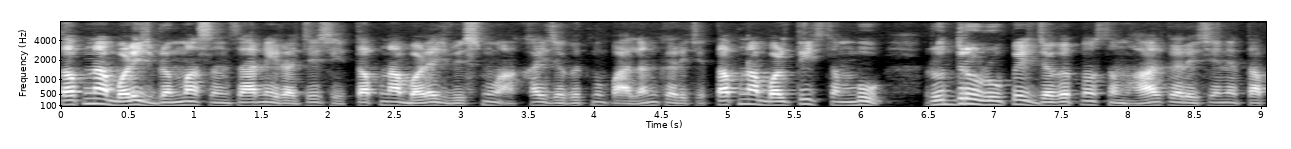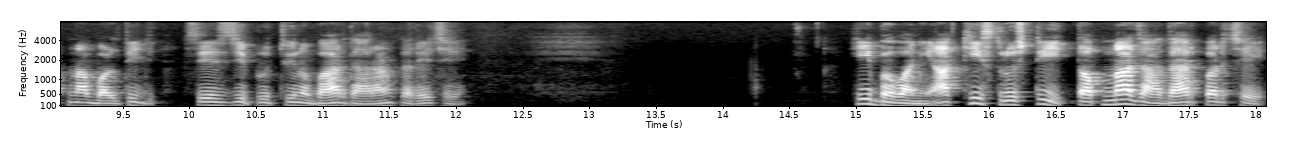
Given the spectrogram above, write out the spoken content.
તપના બળે જ બ્રહ્મા સંસારને રચે છે. તપના બળે જ વિષ્ણુ આખા જગતનું પાલન કરે છે. તપના બળથી જ શંભુ રુદ્ર રૂપે જગતનો સંહાર કરે છે અને તપના બળથી જ શેષજી પૃથ્વીનો ભાર ધારણ કરે છે. હે ભવાની, આખી સૃષ્ટિ તપના જ આધાર પર છે.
